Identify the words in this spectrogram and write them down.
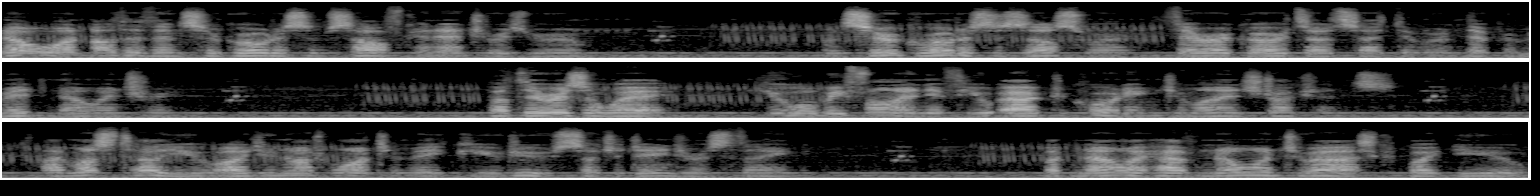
No one other than Sir Grodus himself can enter his room. When Sir Grodus is elsewhere, there are guards outside the room that permit no entry. But there is a way. You will be fine if you act according to my instructions. I must tell you, I do not want to make you do such a dangerous thing. But now I have no one to ask but you.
